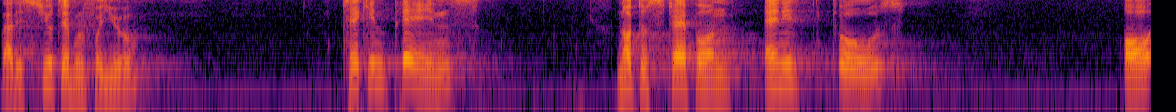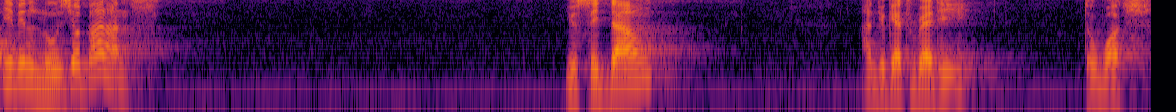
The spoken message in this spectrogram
that is suitable for you, taking pains not to step on any toes or even lose your balance. You sit down and you get ready to watch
